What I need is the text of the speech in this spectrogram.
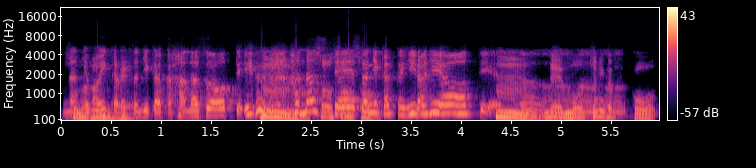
何でもいいからとにかく話そうっていう。うん 話して、とにかく広げようっていう。うん。で、もうとにかうんくこ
